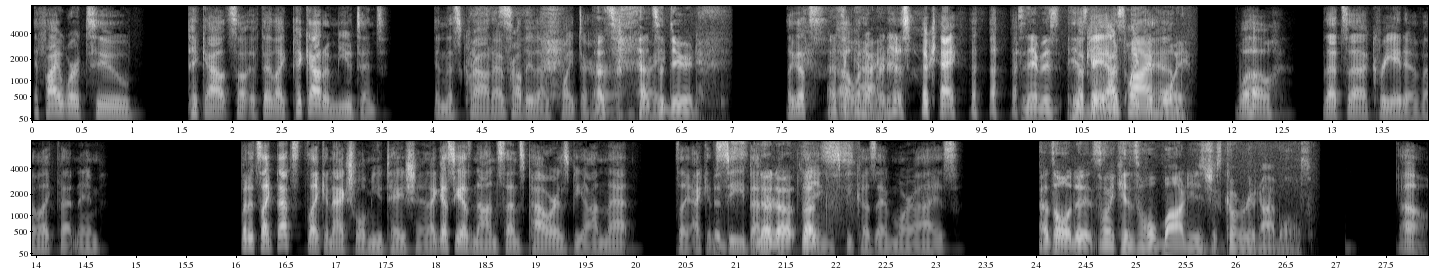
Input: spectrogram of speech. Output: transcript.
if I were to pick out, so if they're like, pick out a mutant in this crowd, I'd probably like point to her. That's that's a dude. like that's, that's oh, whatever it is. Okay. His name is his Okay, name I'd is point Eye. Boy. Whoa, that's uh creative. I like that name. But it's like that's like an actual mutation. I guess he has nonsense powers beyond that. It's like I can It's- see no, better no, things that's- because I have more eyes. That's all it is. Like his whole body is just covered in eyeballs. Oh,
